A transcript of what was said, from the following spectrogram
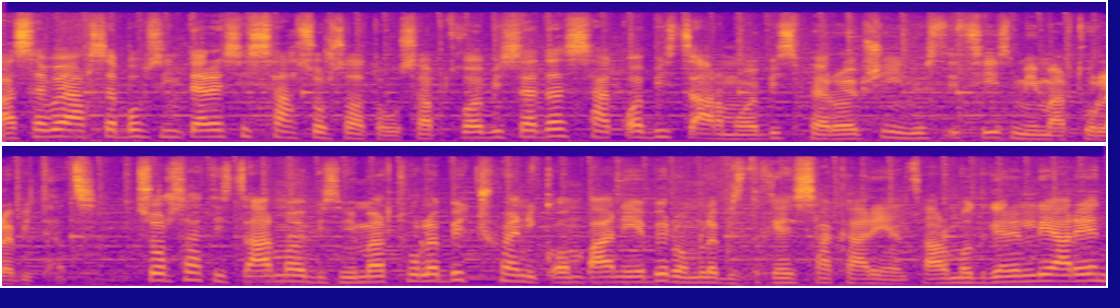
ასევე არსებობს ინტერესი სასურსათო უსაფრთხოებისა და საკვების წარმოების სფეროებში ინვესტიციის მიმართულებითაც. სურსათის წარმოების მიმართულებით ჩვენი კომპანიები, რომლებიც დღეს აქ არიან წარმოდგენილი, არიან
